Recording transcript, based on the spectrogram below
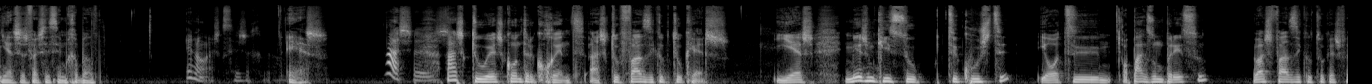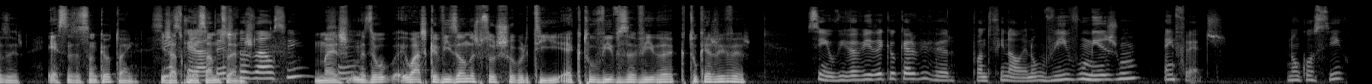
E achas que vais ser sempre rebelde? Eu não acho que seja rebelde. És. Achas? Acho que tu és contracorrente. Acho que tu fazes aquilo que tu queres. E és, mesmo que isso te custe ou, te, ou pagues um preço, eu acho que fazes aquilo que tu queres fazer. É a sensação que eu tenho. Sim, e já te conheço há muitos anos. razão, sim. Mas, sim. mas eu, eu acho que a visão das pessoas sobre ti é que tu vives a vida que tu queres viver. Sim, eu vivo a vida que eu quero viver. Ponto final. Eu não vivo mesmo em fretes. Não consigo.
